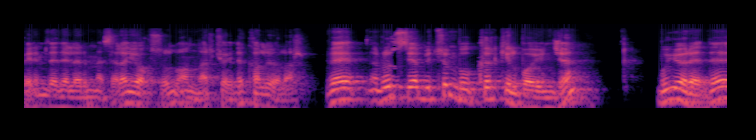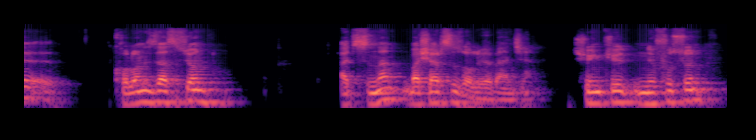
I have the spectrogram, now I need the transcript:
Benim dedelerim mesela yoksul, onlar köyde kalıyorlar. Ve Rusya bütün bu 40 yıl boyunca bu yörede kolonizasyon açısından başarısız oluyor bence. Çünkü nüfusun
